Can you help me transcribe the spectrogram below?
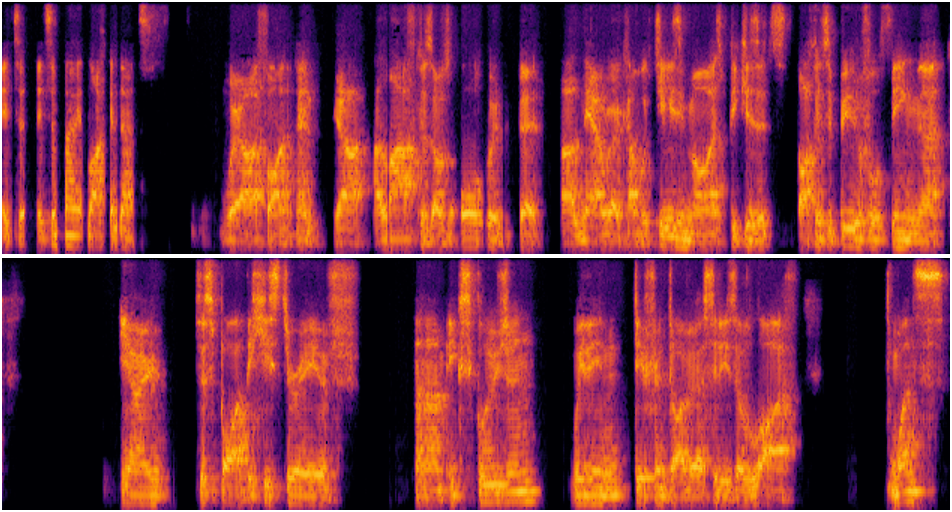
it's a, it's a mate like, and that's where I find, and yeah, I laugh because I was awkward, but I now got a couple of tears in my eyes because it's like it's a beautiful thing that you know, despite the history of um, exclusion within different diversities of life, once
